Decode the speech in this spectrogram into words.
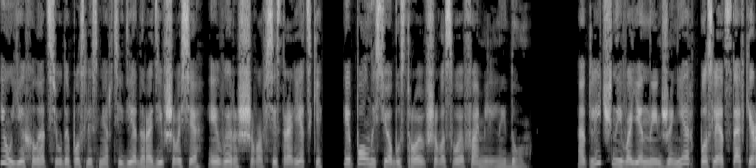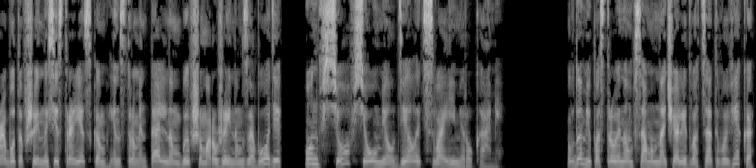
и уехала отсюда после смерти деда, родившегося и выросшего в Сестрорецке и полностью обустроившего свой фамильный дом. Отличный военный инженер, после отставки работавший на Сестрорецком инструментальном бывшем оружейном заводе, он все-все умел делать своими руками. В доме, построенном в самом начале XX века,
